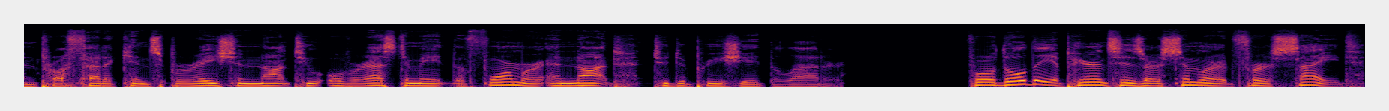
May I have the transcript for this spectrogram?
and prophetic inspiration, not to overestimate the former and not to depreciate the latter. For although the appearances are similar at first sight,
